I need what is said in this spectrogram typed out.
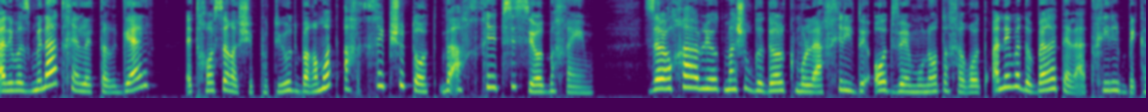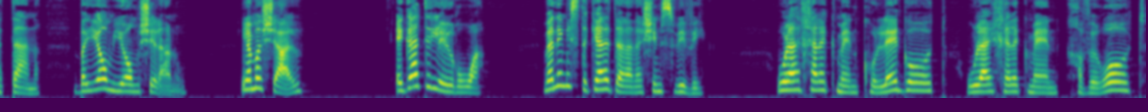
אני מזמינה אתכם לתרגל את חוסר השיפוטיות ברמות הכי פשוטות והכי בסיסיות בחיים. זה לא חייב להיות משהו גדול כמו להכיל דעות ואמונות אחרות, אני מדברת על להתחיל בקטן, ביום-יום שלנו. למשל, הגעתי לאירוע, ואני מסתכלת על אנשים סביבי. אולי חלק מהן קולגות, אולי חלק מהן חברות,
